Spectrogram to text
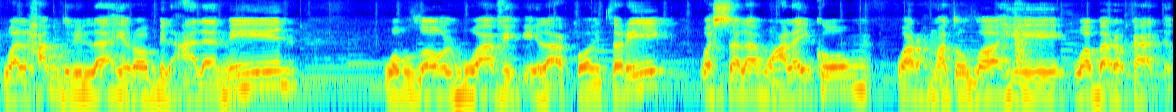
walhamdulillahirabbil alamin Wallahul muwafiq ila aqwamit. Wassalamualaikum warahmatullahi wabarakatuh.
